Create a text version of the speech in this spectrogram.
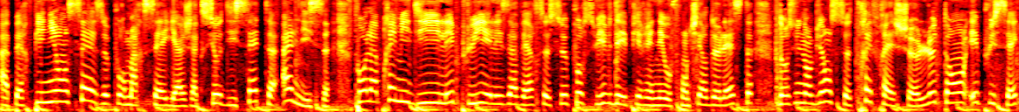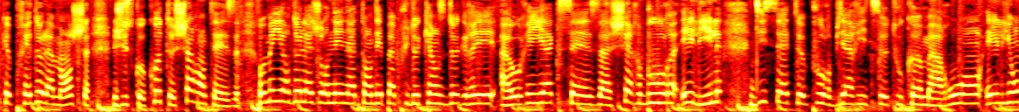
à Perpignan, 16 pour Marseille et Ajaccio, 17 à Nice. Pour l'après-midi, les pluies et les averses se poursuivent des Pyrénées aux frontières de l'Est dans une ambiance très fraîche. Le temps est plus sec près de la Manche jusqu'aux côtes charentaises. Au meilleur de la journée, n'attendez pas plus de 15 degrés à Aurillac, 16 à Cherbourg et Lille, 17 pour Biarritz tout comme à Rouen et Lyon,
